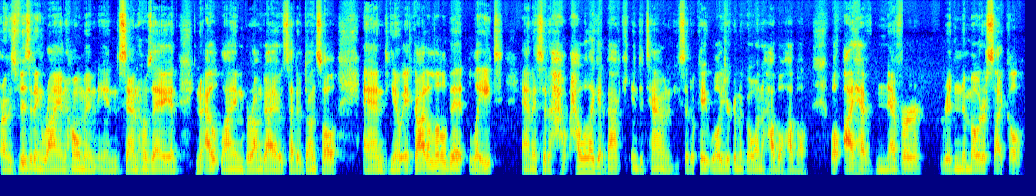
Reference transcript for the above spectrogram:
I was visiting Ryan Homan in San Jose and you know outlying barangay outside of Donsol, and you know it got a little bit late. And I said, how, how will I get back into town? And he said, okay, well, you're going to go on a habal-habal. Well, I have never ridden a motorcycle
